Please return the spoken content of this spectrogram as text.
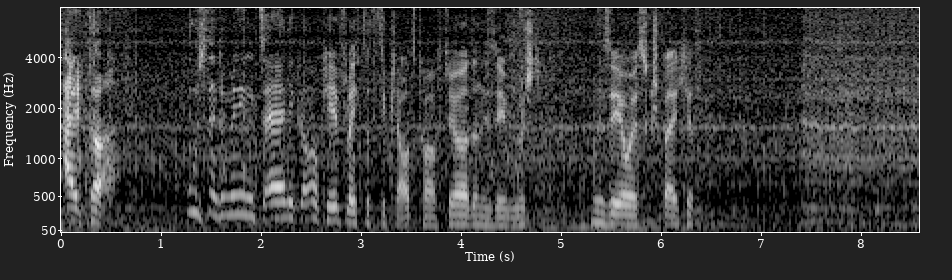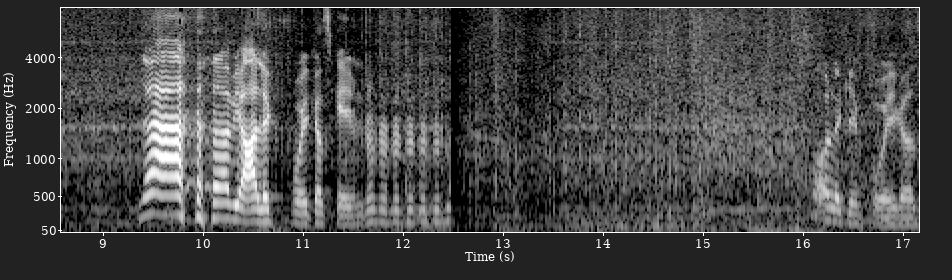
Alter! Muss nicht unbedingt sein. Okay, vielleicht hat die Cloud gekauft, ja, dann ist eh wurscht. Dann ist eh alles gespeichert. Na, wie alle Vollgas geben. Alle gehen Vollgas,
